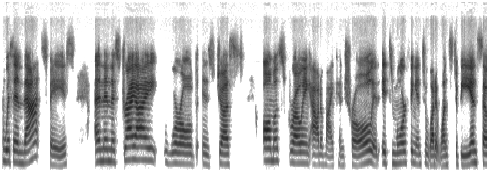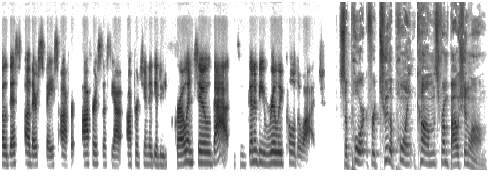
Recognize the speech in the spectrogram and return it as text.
within that space. And then this dry eye world is just almost growing out of my control. It, it's morphing into what it wants to be. And so this other space offer, offers us the opportunity to grow into that. It's going to be really cool to watch Support for To The Point comes from Bausch & Lomb.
